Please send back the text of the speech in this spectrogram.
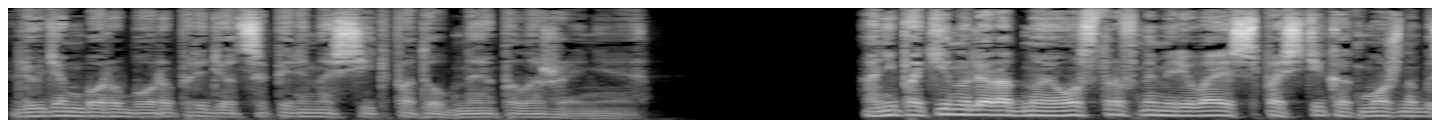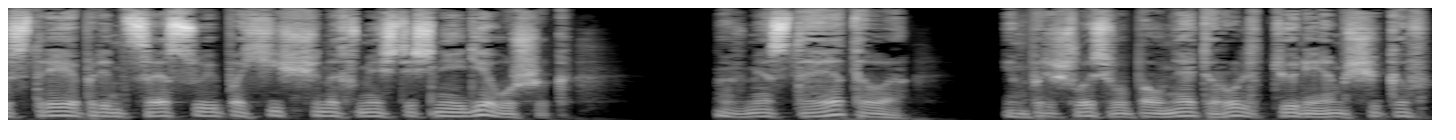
людям Бора-Бора придется переносить подобное положение? Они покинули родной остров, намереваясь спасти как можно быстрее принцессу и похищенных вместе с ней девушек. Но вместо этого им пришлось выполнять роль тюремщиков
